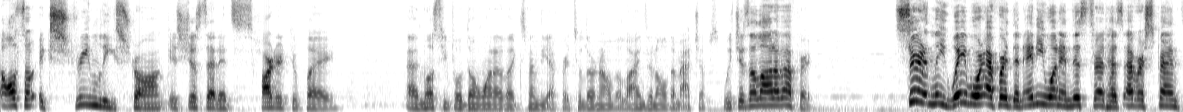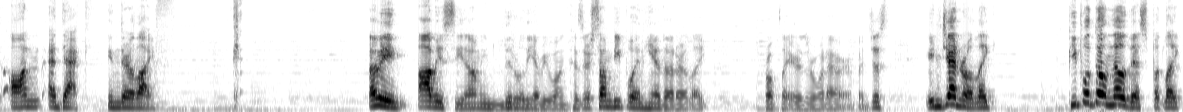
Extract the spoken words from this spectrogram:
also extremely strong. It's just that it's harder to play. And most people don't want to like spend the effort to learn all the lines and all the matchups, which is a lot of effort. Certainly way more effort than anyone in this thread has ever spent on a deck in their life. I mean, obviously, I mean literally everyone, because there's some people in here that are like pro players or whatever. But just in general, like people don't know this, but like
